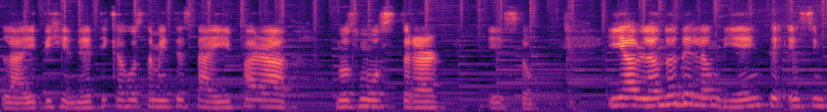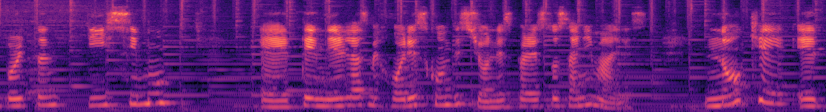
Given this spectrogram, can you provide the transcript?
La epigenética justamente está ahí para nos mostrar esto. Y hablando del ambiente, es importantísimo eh, tener las mejores condiciones para estos animales. No que eh,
